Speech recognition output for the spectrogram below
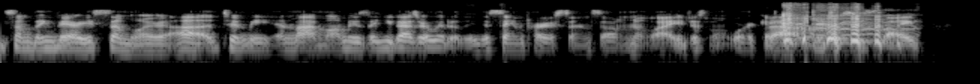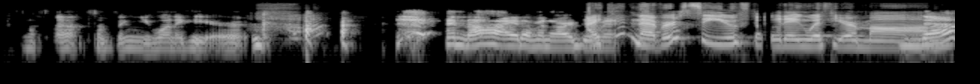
something very similar uh, to me and my mom. He's like, You guys are literally the same person. So I don't know why you just won't work it out. I'm just, just like, That's not something you want to hear in the height of an argument. I could never see you fighting with your mom. Never?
